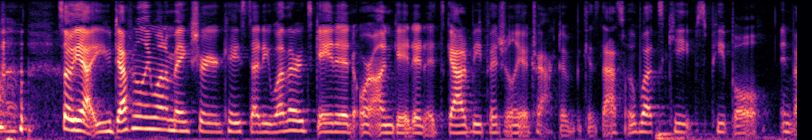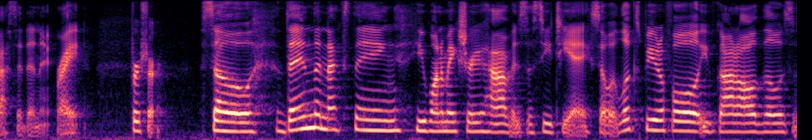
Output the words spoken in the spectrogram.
Um, so, yeah, you definitely want to make sure your case study, whether it's gated or ungated, it's got to be visually attractive because that's what keeps people invested in it, right? For sure. So then the next thing you want to make sure you have is a CTA. So it looks beautiful. You've got all those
